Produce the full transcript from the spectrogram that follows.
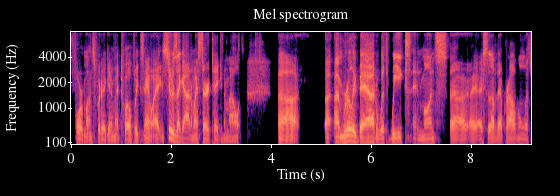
four months. What did I get him at? Twelve weeks. Anyway, as soon as I got him, I started taking him out. Uh, I'm really bad with weeks and months. Uh, I, I still have that problem with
